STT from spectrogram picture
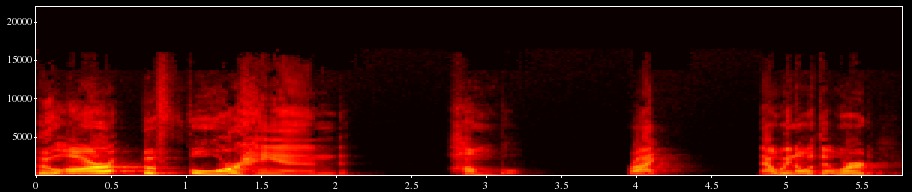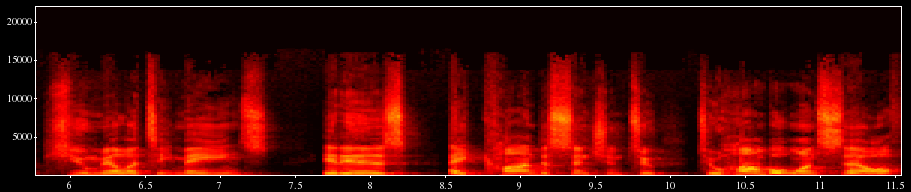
who are beforehand humble, right? Now, we know what that word humility means. It is a condescension. To, to humble oneself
